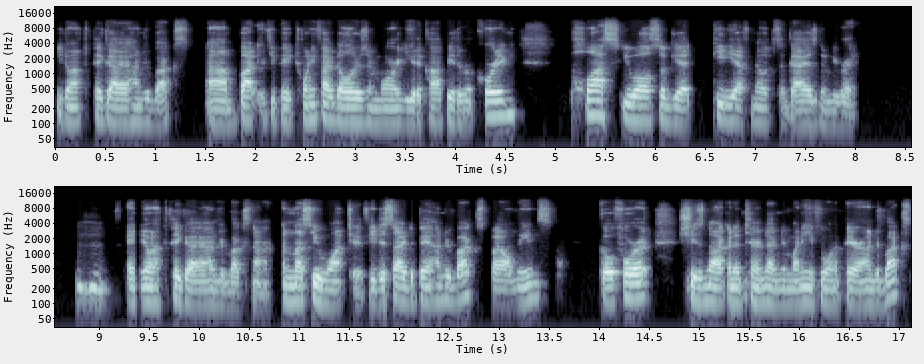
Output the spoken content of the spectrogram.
You don't have to pay Gaia a hundred bucks, um, but if you pay twenty five dollars or more, you get a copy of the recording. Plus, you also get PDF notes that Gaia is going to be writing, Mhm. and you don't have to pay Gaia a hundred bucks an hour unless you want to. If you decide to pay a hundred bucks, by all means, go for it. She's not going to turn down your money if you want to pay her a hundred bucks.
